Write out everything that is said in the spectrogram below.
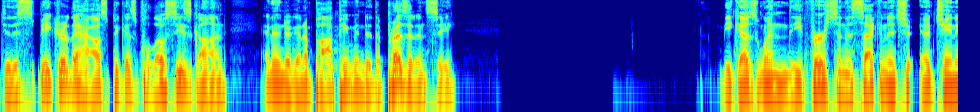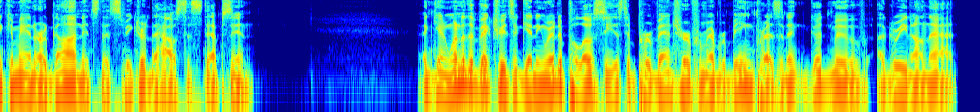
to the Speaker of the House because Pelosi's gone. And then they're going to pop him into the presidency because when the first and the second uh, chain of command are gone, it's the Speaker of the House that steps in. Again, one of the victories of getting rid of Pelosi is to prevent her from ever being president. Good move. Agreed on that.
